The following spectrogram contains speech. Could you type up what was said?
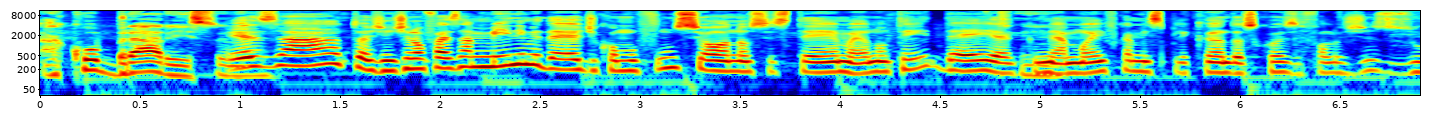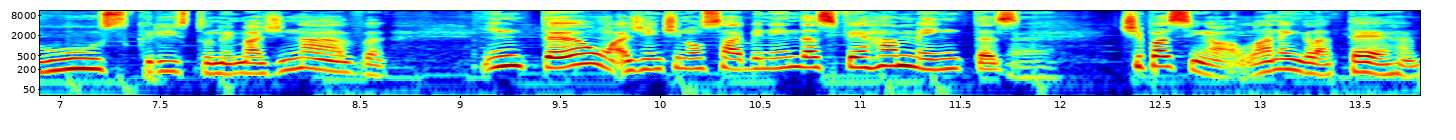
A cobrar isso. né? Exato, a gente não faz a mínima ideia de como funciona o sistema, eu não tenho ideia. Sim. Minha mãe fica me explicando as coisas, eu falo, Jesus Cristo, não imaginava. Então, a gente não sabe nem das ferramentas. É. Tipo assim, ó, lá na Inglaterra,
